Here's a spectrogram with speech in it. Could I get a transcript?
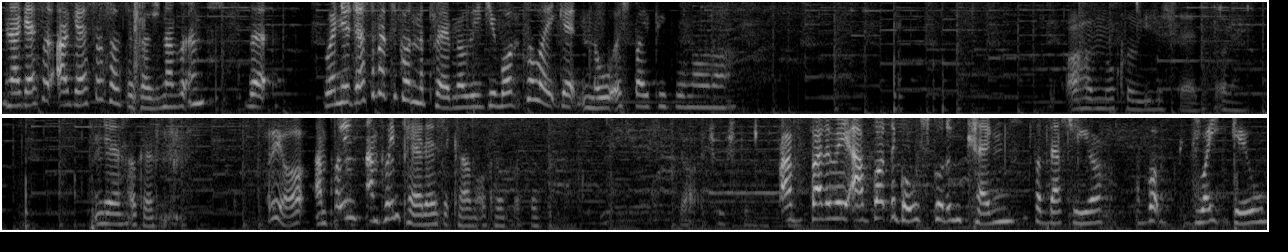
And I guess I guess that's his decision, everything. But when you're just about to go in the Premier League, you want to like get noticed by people and all that. I have no clue what you just said. Alright. Yeah. Okay. Hurry up. I'm playing. I'm playing Perez at Cam. Okay. okay. I chose to. I've, by the way, I've got the goal scoring king for this year. I've got Dwight Gill.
